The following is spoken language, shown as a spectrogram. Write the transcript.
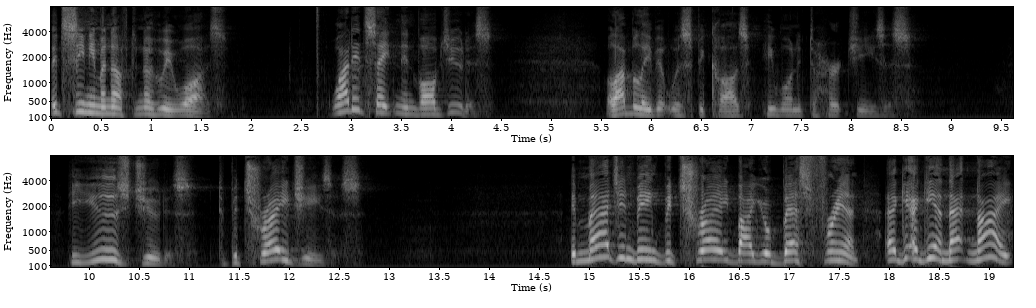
They'd seen him enough to know who he was. Why did Satan involve Judas? Well, I believe it was because he wanted to hurt Jesus. He used Judas to betray Jesus. Imagine being betrayed by your best friend. Again, that night,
